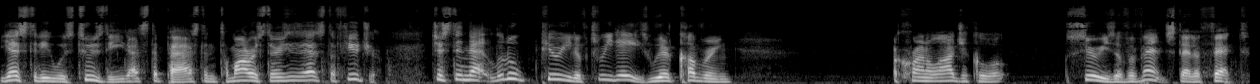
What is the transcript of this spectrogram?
Yesterday was Tuesday, that's the past, and tomorrow is Thursday, that's the future. Just in that little period of three days, we are covering a chronological series of events that affect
